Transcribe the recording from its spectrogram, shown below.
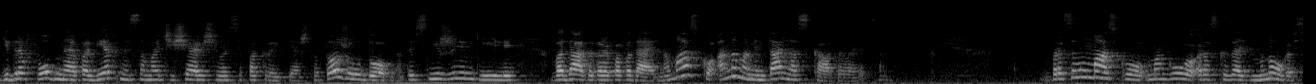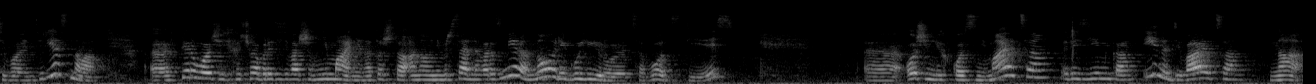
Гидрофобная поверхность самоочищающегося покрытия, что тоже удобно. То есть снежинки или вода, которая попадает на маску, она моментально скатывается. Про саму маску могу рассказать много всего интересного. Э, в первую очередь хочу обратить ваше внимание на то, что она универсального размера, но регулируется вот здесь. Э, очень легко снимается резинка и надевается на,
